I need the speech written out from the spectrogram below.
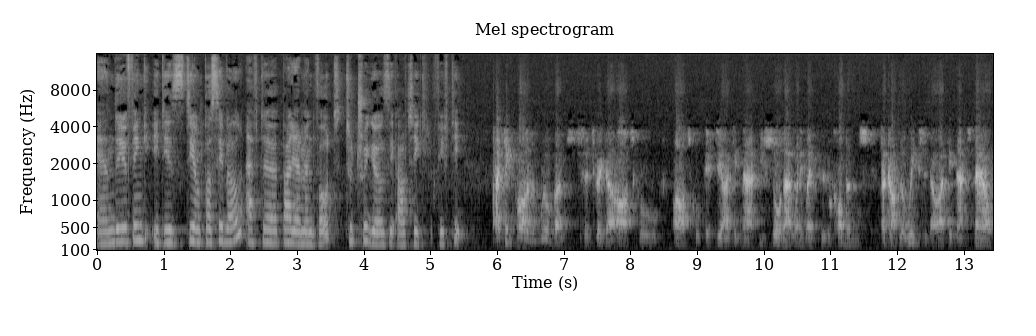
And do you think it is still possible after Parliament vote to trigger the Article 50? I think Parliament will vote to trigger Article Article 50. I think that you saw that when it went through the Commons a couple of weeks ago. I think that's now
